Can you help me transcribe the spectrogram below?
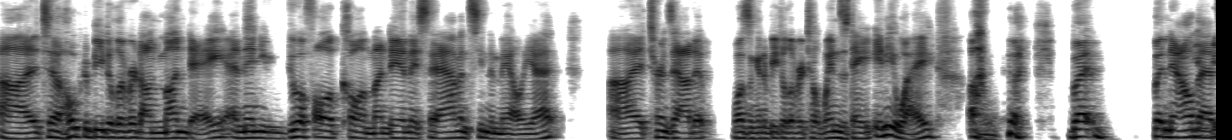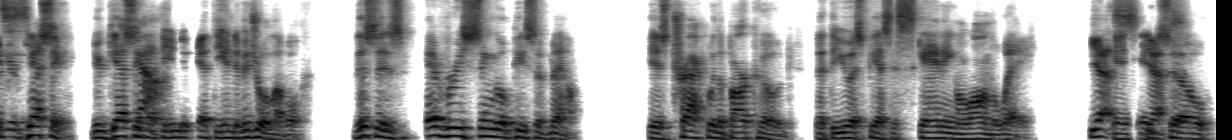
uh, to hope to be delivered on Monday, and then you do a follow up call on Monday, and they say I haven't seen the mail yet. Uh, it turns out it wasn't going to be delivered till Wednesday anyway, but but now that's you're guessing. You're guessing yeah. at the at the individual level. This is every single piece of mail is tracked with a barcode that the USPS is scanning along the way. Yes. And, and yes. so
